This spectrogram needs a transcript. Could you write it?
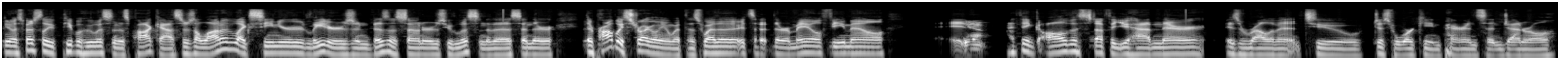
you know, especially people who listen to this podcast. There's a lot of like senior leaders and business owners who listen to this, and they're they're probably struggling with this, whether it's a, they're a male, female. It, yeah I think all the stuff that you had in there is relevant to just working parents in general.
